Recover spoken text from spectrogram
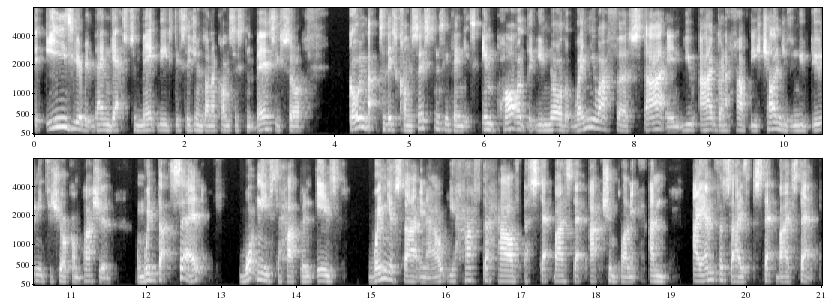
the easier it then gets to make these decisions on a consistent basis. So going back to this consistency thing, it's important that you know that when you are first starting, you are going to have these challenges and you do need to show compassion. And with that said, what needs to happen is when you're starting out, you have to have a step by step action plan. And I emphasize step by step.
